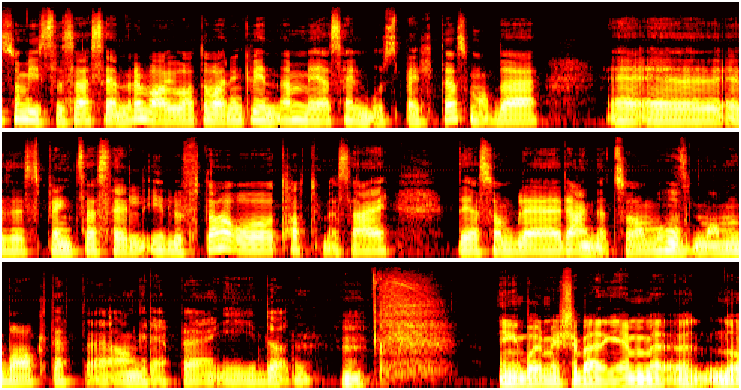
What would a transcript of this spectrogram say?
som viste seg senere, var jo at det var en kvinne med selvmordsbelte som hadde sprengt seg selv i lufta og tatt med seg det som ble regnet som hovedmannen bak dette angrepet i døden. Mm. Ingeborg Misje Bergheim, nå,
